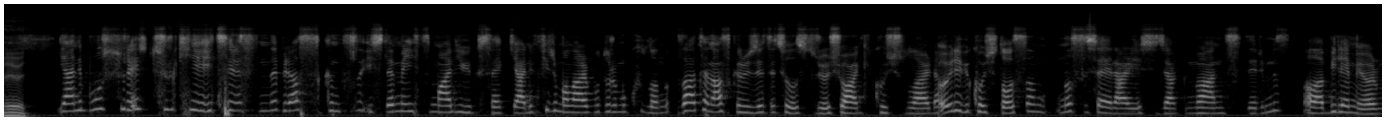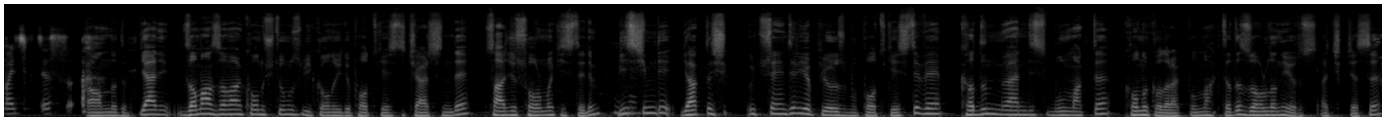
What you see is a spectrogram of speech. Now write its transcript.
Evet. Yani bu süreç Türkiye içerisinde biraz sıkıntılı işleme ihtimali yüksek. Yani firmalar bu durumu kullanıp zaten asgari ücrete çalıştırıyor şu anki koşullarda. Öyle bir koşul olsa nasıl şeyler yaşayacak mühendislerimiz? Valla bilemiyorum açıkçası. Anladım. Yani zaman zaman konuştuğumuz bir konuydu podcast içerisinde. Sadece sormak istedim. Biz şimdi yaklaşık 3 senedir yapıyoruz bu podcast'i ve kadın mühendis bulmakta, konuk olarak bulmakta da zorlanıyoruz açıkçası.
